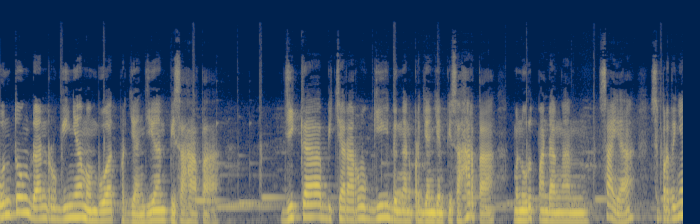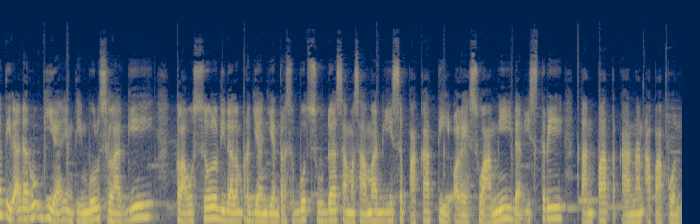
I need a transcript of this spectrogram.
Untung dan ruginya membuat perjanjian pisah harta. Jika bicara rugi dengan perjanjian pisah harta, menurut pandangan saya, sepertinya tidak ada rugi ya yang timbul selagi klausul di dalam perjanjian tersebut sudah sama-sama disepakati oleh suami dan istri tanpa tekanan apa pun.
